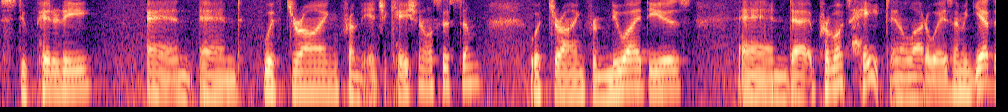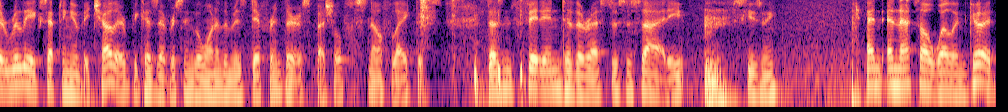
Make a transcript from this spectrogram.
stupidity and and withdrawing from the educational system, withdrawing from new ideas, and uh, it promotes hate in a lot of ways. I mean, yeah, they're really accepting of each other because every single one of them is different. They're a special snowflake that doesn't fit into the rest of society. Excuse me. And and that's all well and good,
